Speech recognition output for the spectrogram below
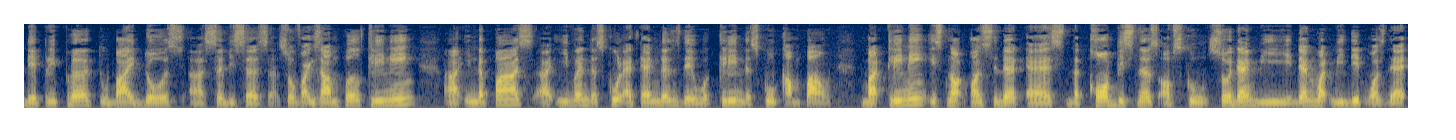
they prefer to buy those uh, services. So, for example, cleaning. Uh, in the past, uh, even the school attendants they will clean the school compound, but cleaning is not considered as the core business of school. So then we then what we did was that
